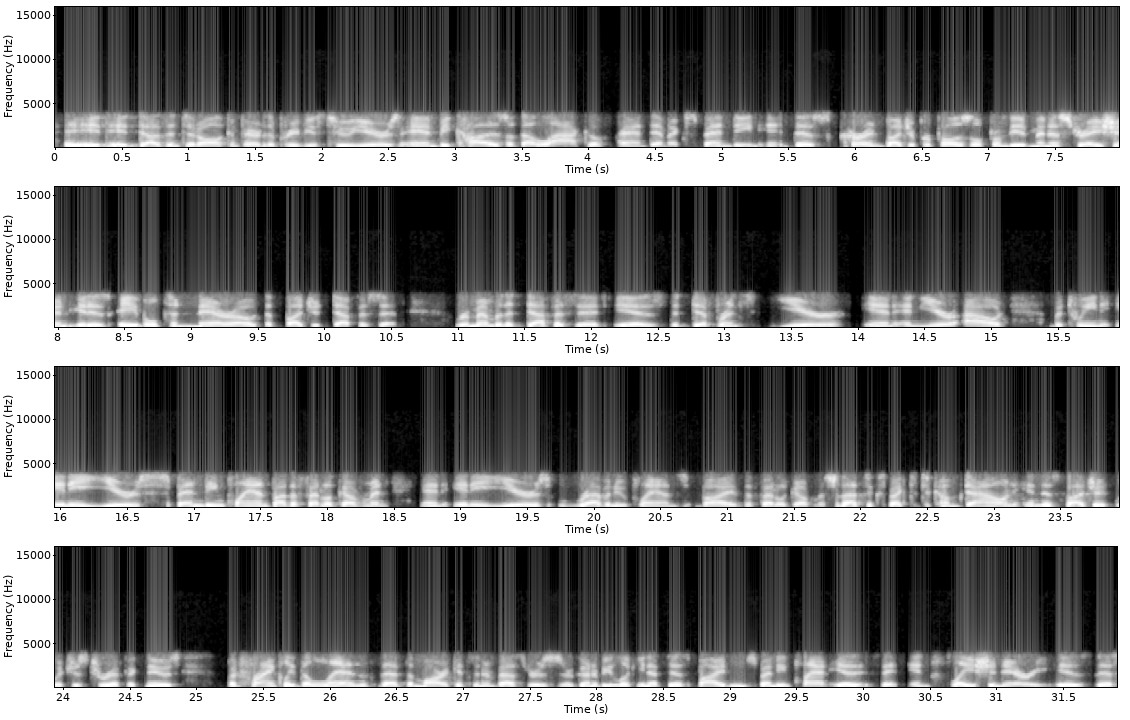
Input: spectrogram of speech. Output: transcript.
It, it, doesn't at all compared to the previous two years. And because of the lack of pandemic spending in this current budget proposal from the administration, it is able to narrow the budget deficit. Remember, the deficit is the difference year in and year out between any year's spending plan by the federal government and any year's revenue plans by the federal government. So that's expected to come down in this budget, which is terrific news. But frankly, the lens that the markets and investors are going to be looking at this Biden spending plan is it inflationary? Is this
